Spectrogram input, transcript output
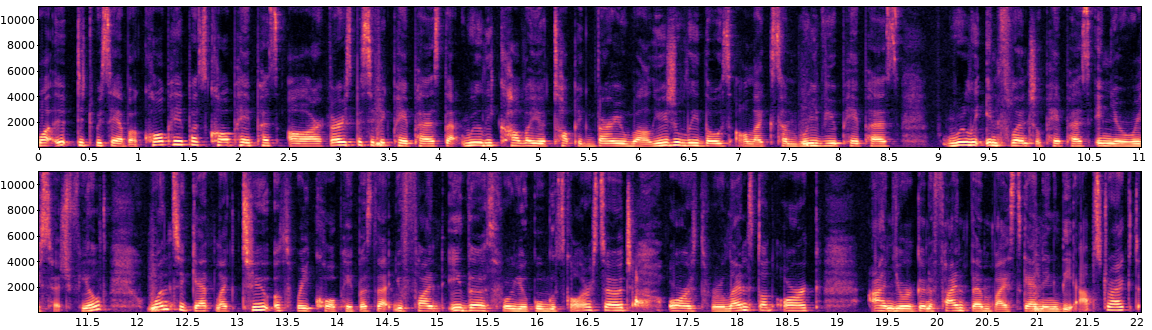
What did we say about core papers? Core papers are very specific papers that really cover your topic very well. Usually those are like some review papers really influential papers in your research field. Once you get like two or three core papers that you find either through your Google Scholar search or through lens.org, and you're going to find them by scanning the abstract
